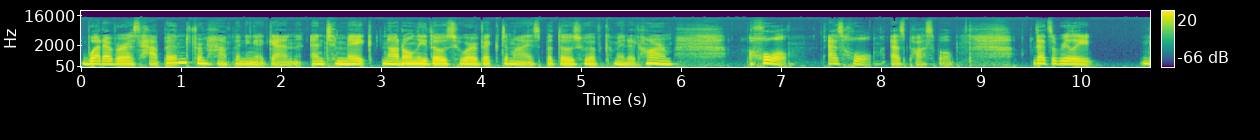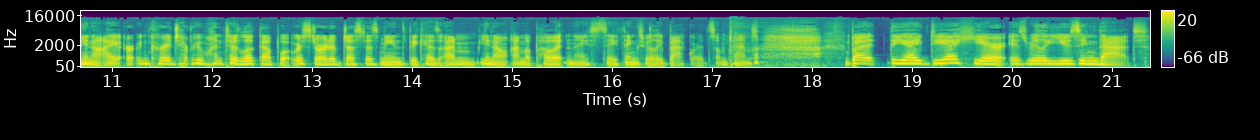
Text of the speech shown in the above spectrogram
whatever has happened from happening again and to make not only those who are victimized, but those who have committed harm whole, as whole as possible. That's a really you know, I er, encourage everyone to look up what restorative justice means because I'm, you know, I'm a poet and I say things really backwards sometimes. but the idea here is really using that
